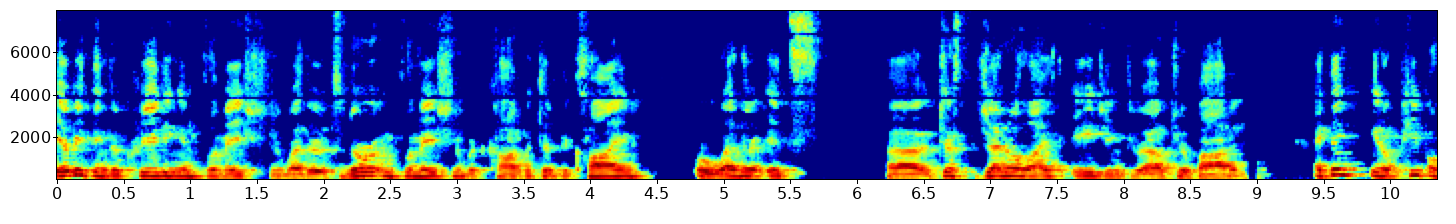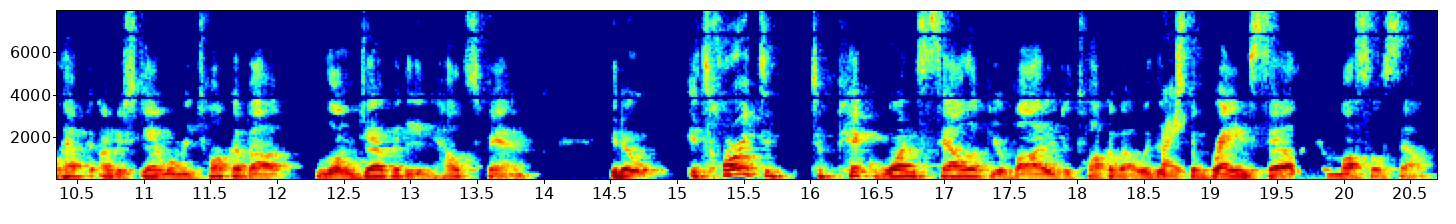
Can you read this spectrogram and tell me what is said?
everything. They're creating inflammation, whether it's neuroinflammation with cognitive decline or whether it's uh, just generalized aging throughout your body. I think you know people have to understand when we talk about longevity and health span, you know, it's hard to to pick one cell of your body to talk about whether right. it's the brain cell or your muscle cell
